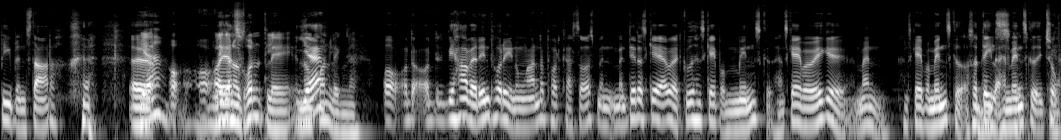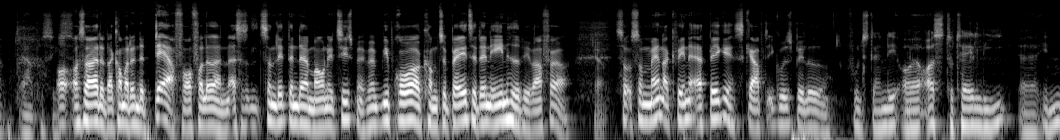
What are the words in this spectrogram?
Bibelen starter. ja, og, og, og ligger noget, grundlag, noget ja, grundlæggende og, og, og vi har været inde på det i nogle andre podcasts også, men, men det der sker er jo, at Gud han skaber mennesket. Han skaber jo ikke manden, han skaber mennesket, og så mennesket. deler han mennesket i to. Ja, ja, præcis. Og, og så er det, der kommer den der derfor forlader han, altså sådan lidt den der magnetisme. Men vi prøver at komme tilbage til den enhed, vi var før. Ja. Så, så mand og kvinde er begge skabt i Guds billede. Fuldstændig, og er også totalt lige uh, inden.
